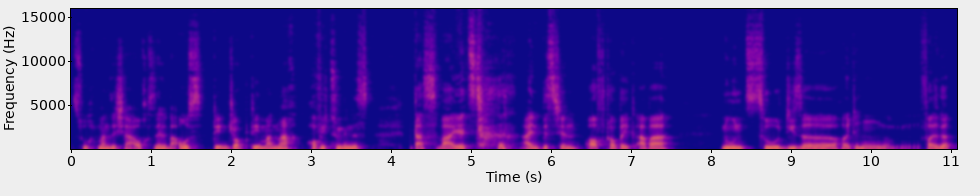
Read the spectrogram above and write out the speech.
Sucht man sich ja auch selber aus, den Job, den man macht. Hoffe ich zumindest. Das war jetzt ein bisschen off-topic, aber nun zu dieser heutigen Folge.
